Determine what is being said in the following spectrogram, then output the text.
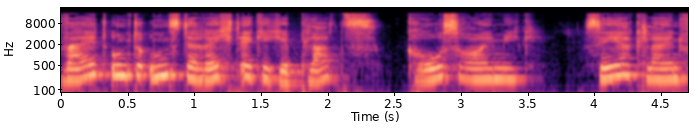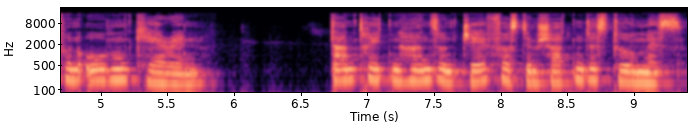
Weit unter uns der rechteckige Platz, großräumig, sehr klein von oben Karen. Dann treten Hans und Jeff aus dem Schatten des Turmes.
